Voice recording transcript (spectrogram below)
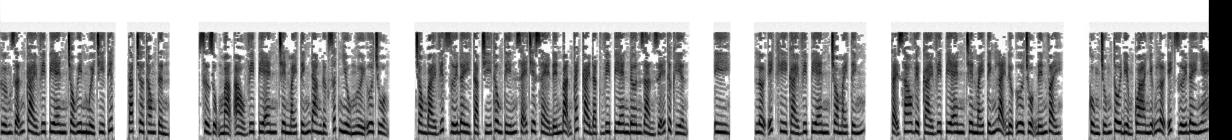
Hướng dẫn cài VPN cho Win 10 chi tiết, Tapcher thông tin. Sử dụng mạng ảo VPN trên máy tính đang được rất nhiều người ưa chuộng. Trong bài viết dưới đây tạp chí thông tin sẽ chia sẻ đến bạn cách cài đặt VPN đơn giản dễ thực hiện. Y. Lợi ích khi cài VPN cho máy tính. Tại sao việc cài VPN trên máy tính lại được ưa chuộng đến vậy? Cùng chúng tôi điểm qua những lợi ích dưới đây nhé.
